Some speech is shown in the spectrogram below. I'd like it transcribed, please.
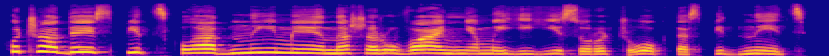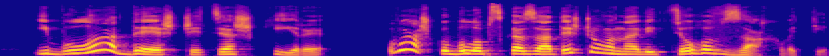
Хоча десь під складними нашаруваннями її сорочок та спідниць і була дещиця шкіри, важко було б сказати, що вона від цього в захваті.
